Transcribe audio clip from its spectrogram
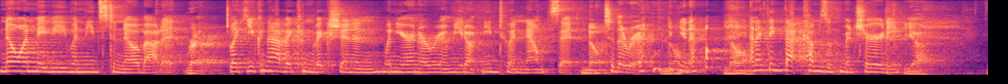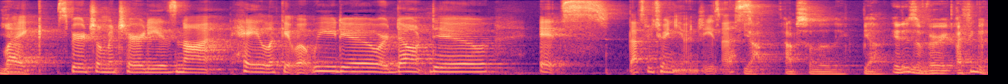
No one maybe even needs to know about it. Right. Like you can have a conviction and when you're in a room you don't need to announce it No. to the room, No. you know? No. And I think that comes with maturity. Yeah. Yeah. Like spiritual maturity is not, hey, look at what we do or don't do. It's that's between you and Jesus. Yeah, absolutely. Yeah, it is a very. I think a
